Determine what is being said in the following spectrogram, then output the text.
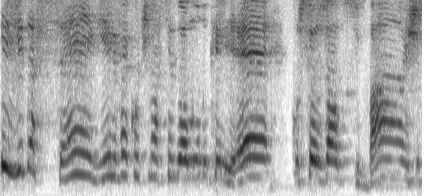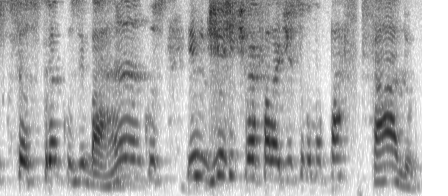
E vida segue, ele vai continuar sendo o aluno que ele é, com seus altos e baixos, com seus trancos e barrancos, e um dia a gente vai falar disso como passado.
